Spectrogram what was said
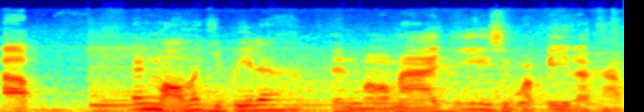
ครับ เป็นหมอมากี่ปีแล้วฮะเป็นหมอมา 20 กว่าปีแล้วครับ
